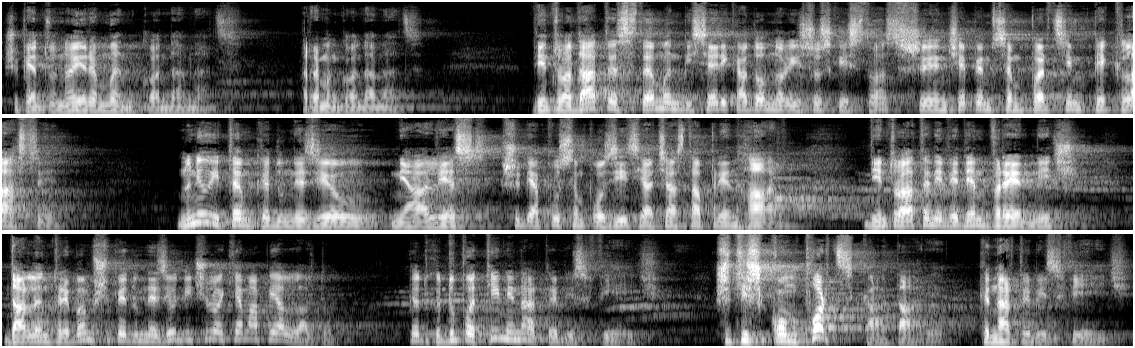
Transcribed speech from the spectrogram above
Și pentru noi rămân condamnați. Rămân condamnați. Dintr-o dată stăm în Biserica Domnului Isus Hristos și începem să împărțim pe clase. Nu ne uităm că Dumnezeu ne-a ales și ne-a pus în poziția aceasta prin har. Dintr-o dată ne vedem vrednici, dar îl întrebăm și pe Dumnezeu de ce l-o cheamă pe altul. Pentru că după tine n-ar trebui să fie aici. Și te comporți ca atare că n-ar trebui să fie aici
